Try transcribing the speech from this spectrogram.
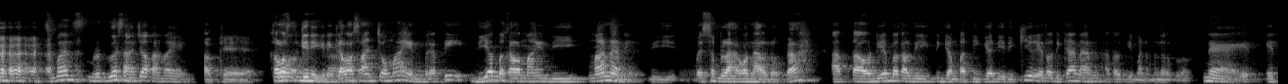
Cuman menurut gue Sancho akan main. Oke. Okay. Kalau gini gini, uh, kalau Sancho main berarti dia bakal main di mana nih? Di sebelah Ronaldo kah? Atau dia bakal di tiga empat tiga di kiri atau di kanan atau gimana menurut lo? Nah, it, it,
